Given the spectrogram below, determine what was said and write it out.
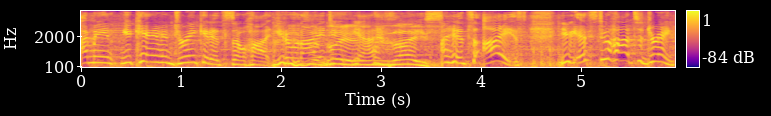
I mean, you can't even drink it. It's so hot. You know what I do? Yeah. It's ice. It's ice. You, it's too hot to drink.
